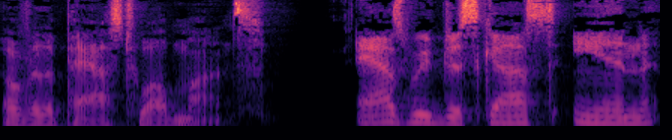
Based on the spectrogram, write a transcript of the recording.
over the past 12 months. As we've discussed in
